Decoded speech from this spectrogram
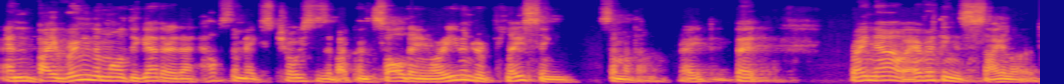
and by bringing them all together that helps them make choices about consolidating or even replacing some of them right but right now everything is siloed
